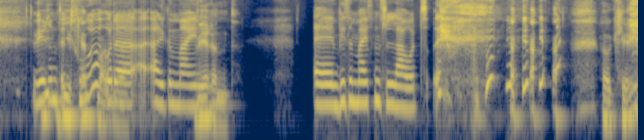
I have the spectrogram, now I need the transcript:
Während wie, wie der Tour oder ja. allgemein? Während. Äh, wir sind meistens laut. okay.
